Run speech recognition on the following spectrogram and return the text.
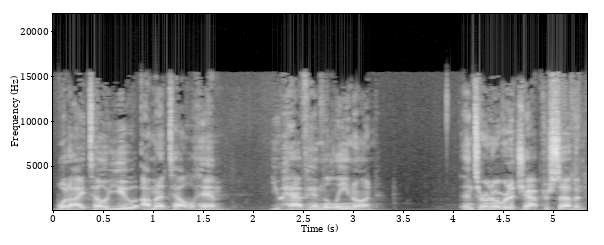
What I tell you, I'm going to tell him. You have him to lean on. And turn over to chapter 7.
